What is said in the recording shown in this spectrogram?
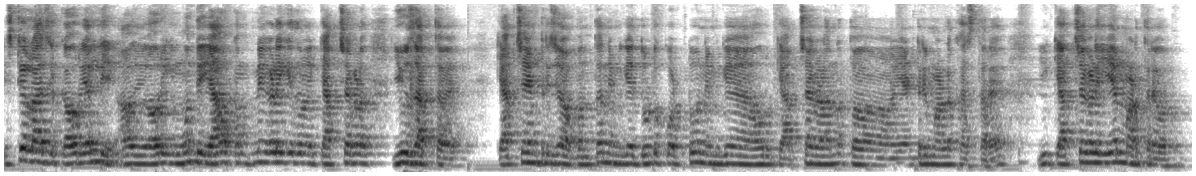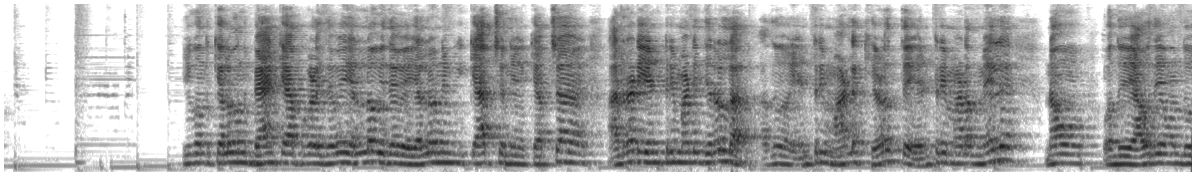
ಇಷ್ಟೇ ಲಾಜಿಕ್ ಅವ್ರು ಎಲ್ಲಿ? ಅವ್ರು- ಅವ್ರಿಗೆ ಮುಂದೆ ಯಾವ ಕಂಪ್ನಿಗಳಿಗೆ ಇದು ಕ್ಯಾಪ್ಚಾಗಳು ಯೂಸ್ ಆಗ್ತವೆ? ಕ್ಯಾಪ್ಚಾ ಎಂಟ್ರಿ ಜಾಬ್ ಅಂತ ನಿಮಗೆ ದುಡ್ಡು ಕೊಟ್ಟು ನಿಮಗೆ ಅವರು ಕ್ಯಾಪ್ಚಾಗಳನ್ನು ಎಂಟ್ರಿ ಮಾಡ್ಲಿಕ್ಕೆ ಹಚ್ತಾರೆ. ಈ ಕ್ಯಾಪ್ಚಾಗಳು ಏನ್ ಮಾಡ್ತಾರೆ ಅವರು? ಈಗ ಒಂದು ಕೆಲವೊಂದು ಬ್ಯಾಂಕ್ ಆ್ಯಪ್ಗಳಿದ್ದಾವೆ ಎಲ್ಲವೂ ಇದಾವೆ. ಎಲ್ಲೋ ನಿಮ್ಗೆ ಕ್ಯಾಪ್ಚಾ ನೀವು ಕ್ಯಾಪ್ಚಾ ಆಲ್ರೆಡಿ ಎಂಟ್ರಿ ಮಾಡಿದ್ದಿರಲ್ಲ, ಅದು ಎಂಟ್ರಿ ಮಾಡ್ಲಿಕ್ಕೆ ಹೇಳುತ್ತೆ. ಎಂಟ್ರಿ ಮಾಡಿದ ಮೇಲೆ ನಾವು ಒಂದು ಯಾವುದೇ ಒಂದು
